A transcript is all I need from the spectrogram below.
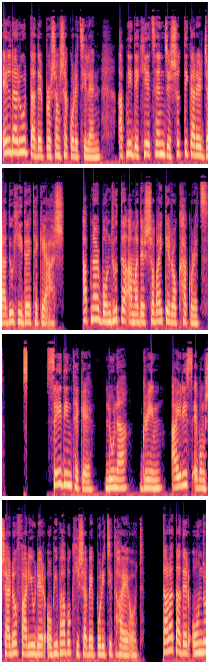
এলডারুড তাদের প্রশংসা করেছিলেন, আপনি দেখিয়েছেন যে সত্যিকারের জাদু হৃদয় থেকে আস। আপনার বন্ধুত্ব আমাদের সবাইকে রক্ষা করেছে। সেই দিন থেকে, লুনা, গ্রিম, আইরিস এবং শ্যাডো ফারিউডের অভিভাবক হিসাবে পরিচিত হয়ে ওঠ। তারা তাদের ঔন্দ্র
